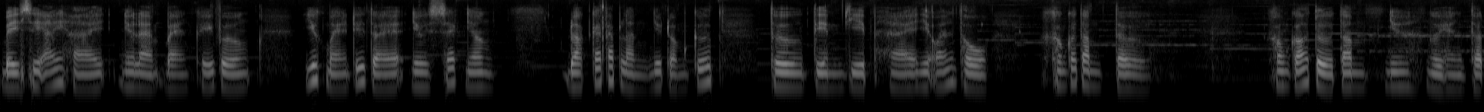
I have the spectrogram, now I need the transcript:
bị si ái hại như làm bạn khỉ vượng, dứt mạng trí tuệ như sát nhân, đoạt các pháp lành như trộm cướp, thường tìm dịp hại như oán thù, không có tâm từ, không có từ tâm như người hàng thịt,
